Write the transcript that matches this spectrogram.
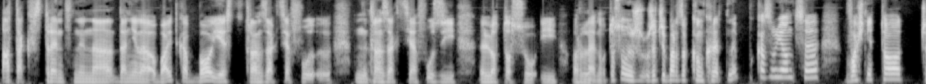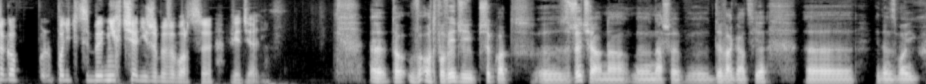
atak wstrętny na Daniela Obajtka, bo jest transakcja, fu transakcja fuzji Lotosu i Orlenu. To są już rzeczy bardzo konkretne, pokazujące właśnie to, czego politycy by nie chcieli, żeby wyborcy wiedzieli. E, to w odpowiedzi przykład e, z życia na e, nasze dywagacje. Jeden z moich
